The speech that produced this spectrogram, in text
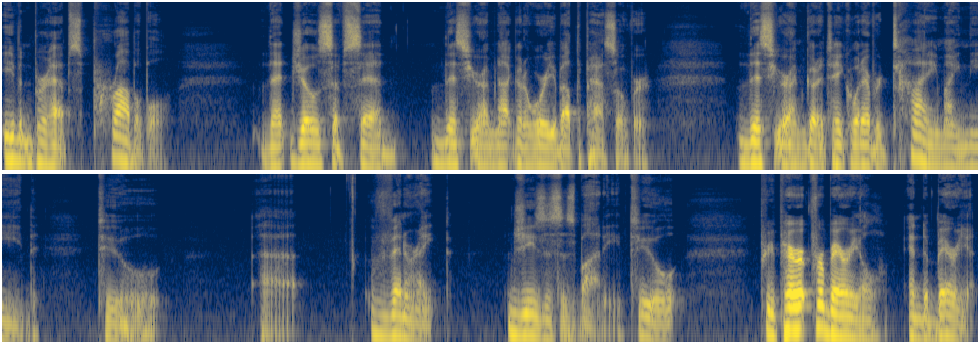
even perhaps probable, that Joseph said, This year I'm not going to worry about the Passover. This year I'm going to take whatever time I need to venerate Jesus' body, to prepare it for burial, and to bury it.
